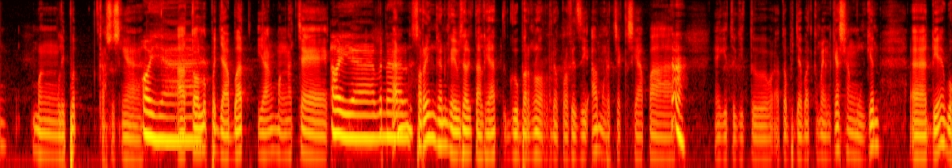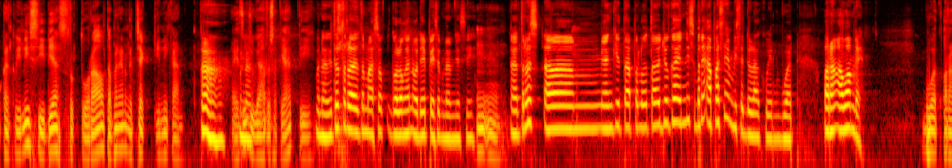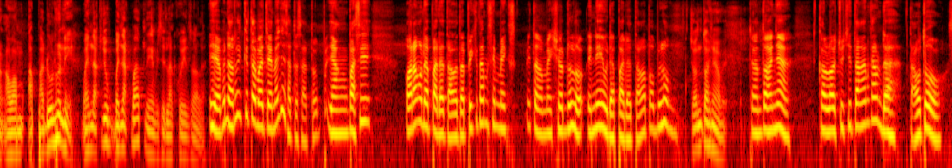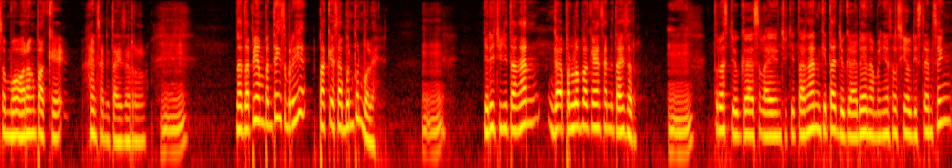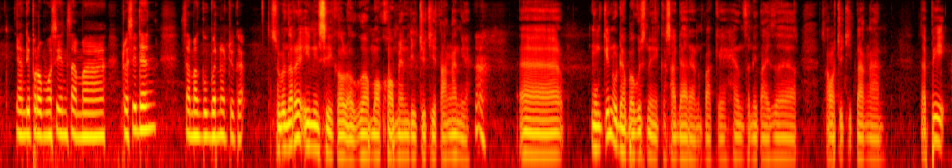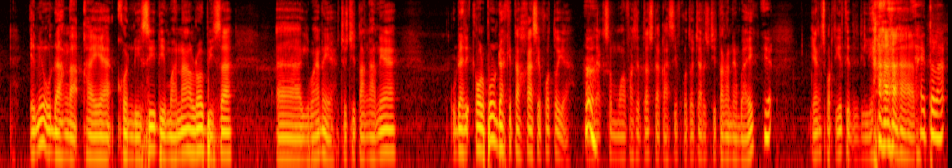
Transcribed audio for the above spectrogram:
mengliput kasusnya. Oh iya. Atau lu pejabat yang mengecek. Oh iya, benar. Kan sering kan kayak misalnya kita lihat gubernur dari provinsi A mengecek siapa. Ya gitu-gitu. Atau pejabat Kemenkes yang mungkin eh, dia bukan klinisi, dia struktural tapi kan ngecek ini kan. Ah, Nah, itu benar. juga harus hati-hati. Benar, itu ter- termasuk golongan ODP sebenarnya sih. Mm-mm. Nah, terus em, yang kita perlu tahu juga ini sebenarnya apa sih yang bisa dilakuin buat orang awam deh? Buat orang awam apa dulu nih? Banyak juga banyak banget nih yang bisa dilakuin soalnya. Iya benar, kita bacain aja satu-satu. Yang pasti orang udah pada tahu tapi kita mesti make kita make sure dulu ini udah pada tahu apa belum. Contohnya, We. Contohnya kalau cuci tangan kan udah tahu tuh semua orang pakai hand sanitizer. Mm-mm. Nah tapi yang penting sebenarnya pakai sabun pun boleh. Mm-mm. Jadi cuci tangan nggak perlu pakai hand sanitizer. Mm-mm. Terus juga selain cuci tangan kita juga ada yang namanya social distancing yang dipromosin sama presiden sama gubernur juga. Sebenarnya ini sih kalau gua mau komen di cuci tangan ya. Heeh. Eh, mungkin udah bagus nih kesadaran pakai hand sanitizer sama cuci tangan. Tapi ini udah nggak kayak kondisi di mana lo bisa eh, gimana ya cuci tangannya udah walaupun udah kita kasih foto ya banyak semua fasilitas udah kasih foto cara cuci tangan yang baik Iya. yang sepertinya tidak dilihat. Ya, itulah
